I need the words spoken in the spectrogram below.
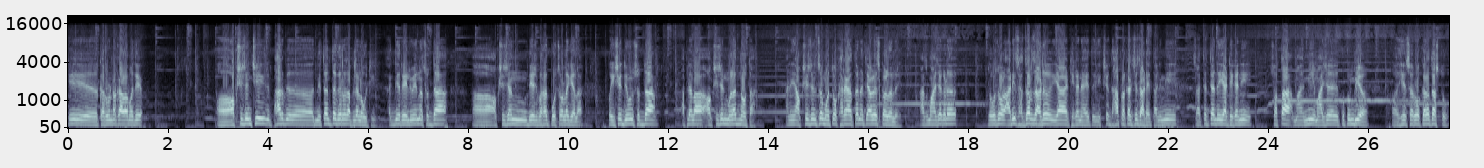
की करोना काळामध्ये ऑक्सिजनची फार नितांत गरज आपल्याला होती. अगदी रेल्वेनं सुद्धा ऑक्सिजन देशभरात पोचवला गेला. पैसे देऊनसुद्धा आपल्याला ऑक्सिजन मिळत नव्हता. आणि ऑक्सिजनचं महत्त्व खऱ्या अर्थानं त्यावेळेस कळलं आहे आज माझ्याकडं जवळजवळ अडीच हजार झाडं या ठिकाणी आहेत. एकशे दहा प्रकारची झाडं आहेत. आणि मी सातत्याने या ठिकाणी स्वतः मा मी माझे कुटुंबीय हे सर्व करत असतो.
